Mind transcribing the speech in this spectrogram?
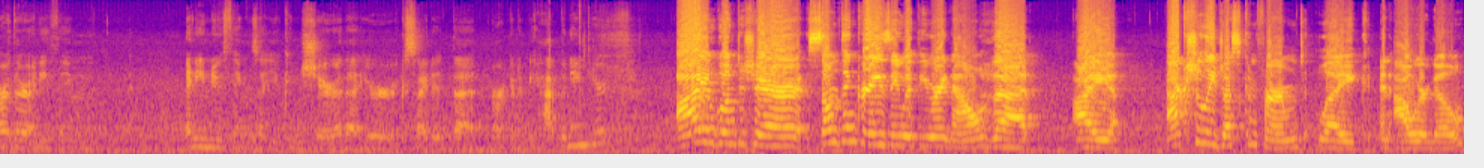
are there anything, any new things that you can share that you're excited that are going to be happening here? I am going to share something crazy with you right now that I actually just confirmed like an hour ago.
